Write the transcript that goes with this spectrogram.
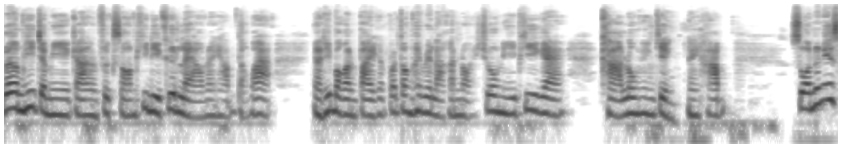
เริ่มที่จะมีการฝึกซ้อมที่ดีขึ้นแล้วนะครับ แต่ว่าอย่างที่บอกกันไปก็ต้องให้เวลากันหน่อยช่วงนี้พี่แกขาลงจริง ๆนะครับ ส่วนเรื่องที่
